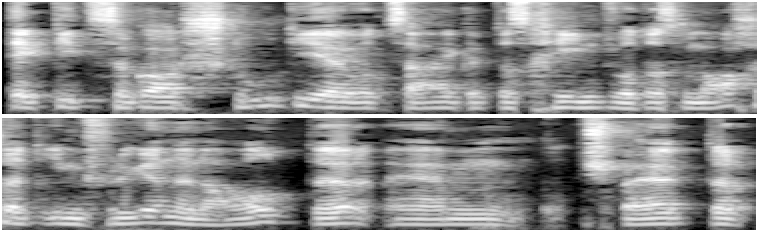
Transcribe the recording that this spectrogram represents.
da gibt es sogar Studien, die zeigen, dass Kinder, die das machen, im frühen Alter, ähm, später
